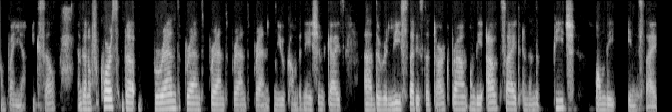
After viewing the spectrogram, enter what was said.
Compagna XL. And then, of course, the brand, brand, brand, brand, brand new combination, guys. Uh, the release that is the dark brown on the outside and then the peach on the inside.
